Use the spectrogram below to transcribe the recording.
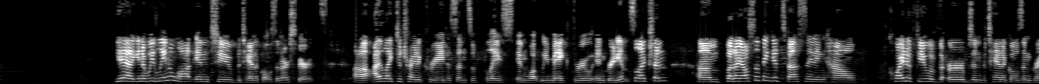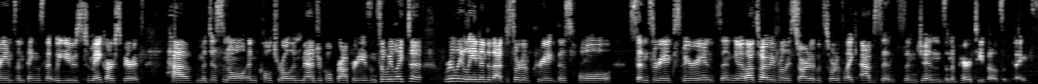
Yeah, you know, we lean a lot into botanicals in our spirits. Uh, I like to try to create a sense of place in what we make through ingredient selection. Um, but I also think it's fascinating how quite a few of the herbs and botanicals and grains and things that we use to make our spirits have medicinal and cultural and magical properties. And so we like to really lean into that to sort of create this whole sensory experience. And, you know, that's why we've really started with sort of like absinthes and gins and aperitivos and things.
